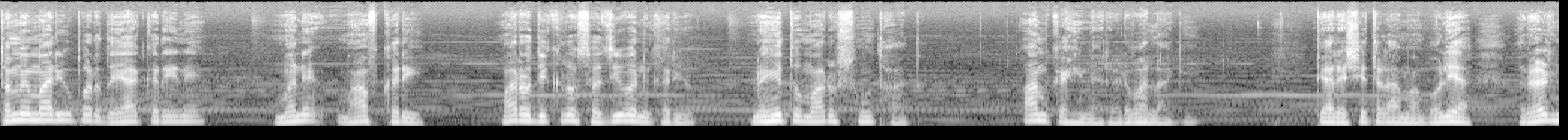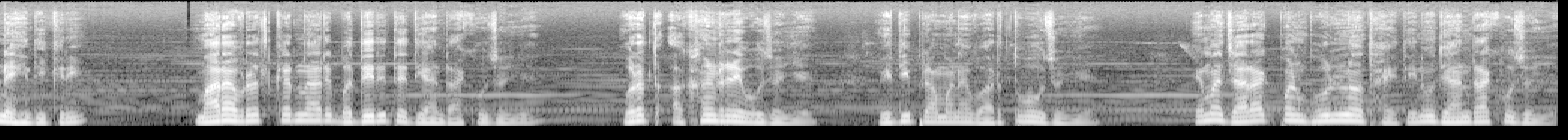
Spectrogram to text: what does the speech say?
તમે મારી ઉપર દયા કરીને મને માફ કરી, મારો દીકરો સજીવન કર્યો. નહીં તો મારું શું થાત? આમ કહીને રડવા લાગી. ત્યારે શીતળામાં બોલ્યા, રડ નહીં દીકરી. મારા વ્રત કરનારે બધી રીતે ધ્યાન રાખવું જોઈએ. વ્રત અખંડ રહેવું જોઈએ. વિધિ પ્રમાણે વર્તવું જોઈએ. એમાં જરાક પણ ભૂલ ન થાય તેનું ધ્યાન રાખવું જોઈએ.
